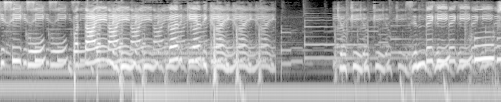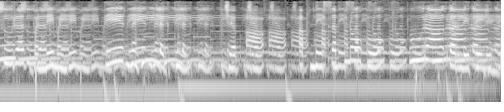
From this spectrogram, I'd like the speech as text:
किसी को बताए नहीं करके दिखाएँ। क्योंकि ज़िंदगी खूबसूरत बनने में देर नहीं लगती लगती जब आप अपने सपनों को पूरा कर लेते हैं।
